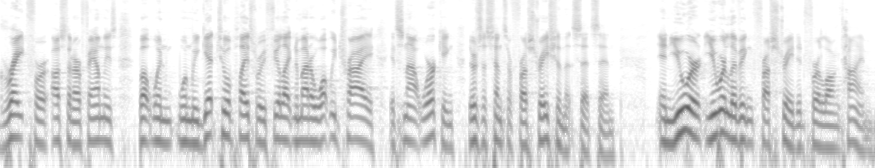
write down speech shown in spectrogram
great for us and our families. But when when we get to a place where we feel like no matter what we try, it's not working, there's a sense of frustration that sets in. And you were you were living frustrated for a long time,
